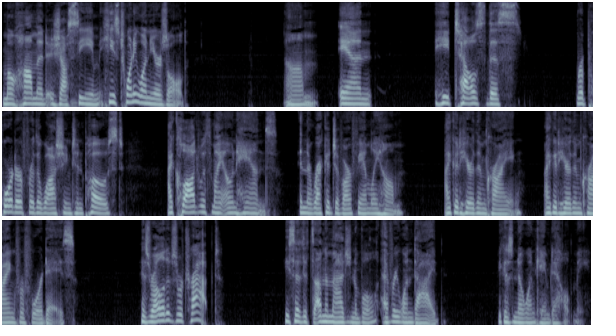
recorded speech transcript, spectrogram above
Mohammed Jassim. He's 21 years old, um, and he tells this reporter for the Washington Post, "I clawed with my own hands in the wreckage of our family home. I could hear them crying. I could hear them crying for four days. His relatives were trapped." He said, It's unimaginable. Everyone died because no one came to help me.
